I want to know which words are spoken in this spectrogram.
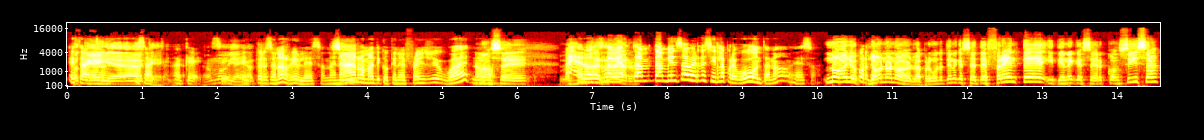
Exacto, exacto, ya. ok. Ah, Muy sí. bien. Eh. Pero suena horrible eso, no es Sí. nada romántico. Can I French you? What? No. No, sé. Bueno, saber- tam- también saber decir la pregunta, ¿no? Eso. No, Es yo, yo no, no. La pregunta tiene que ser de frente y tiene que ser concisa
